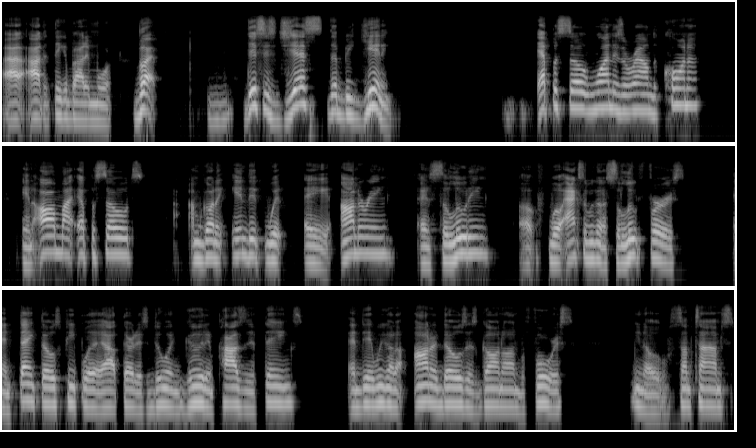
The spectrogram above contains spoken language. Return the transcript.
I, I have to think about it more. But this is just the beginning. Episode one is around the corner. In all my episodes, I'm going to end it with a honoring and saluting. Of, well, actually, we're going to salute first and thank those people out there that's doing good and positive things. And then we're going to honor those that's gone on before us. You know, sometimes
